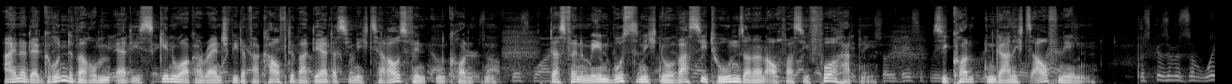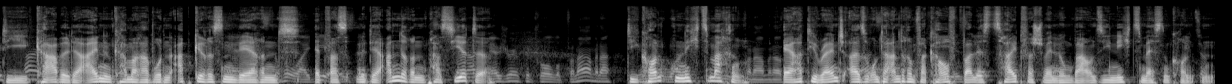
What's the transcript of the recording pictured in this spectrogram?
Einer der Gründe, warum er die Skinwalker Ranch wieder verkaufte, war der, dass sie nichts herausfinden konnten. Das Phänomen wusste nicht nur, was sie tun, sondern auch, was sie vorhatten. Sie konnten gar nichts aufnehmen. Die Kabel der einen Kamera wurden abgerissen, während etwas mit der anderen passierte. Die konnten nichts machen. Er hat die Ranch also unter anderem verkauft, weil es Zeitverschwendung war und sie nichts messen konnten.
